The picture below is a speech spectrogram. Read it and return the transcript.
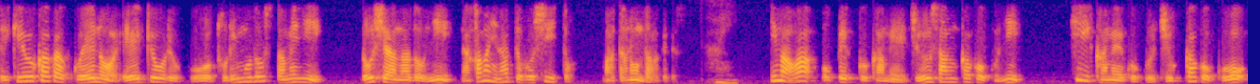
石油価格への影響力を取り戻すためにロシアなどに仲間になってほしいと、まあ、頼んだわけです、はい、今は OPEC 加盟13カ国に非加盟国10カ国を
